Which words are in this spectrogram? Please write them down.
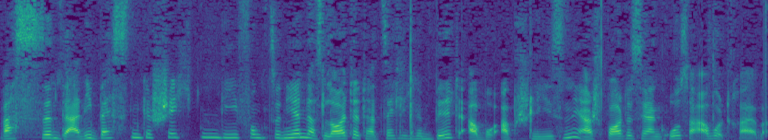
was sind da die besten Geschichten, die funktionieren, dass Leute tatsächlich ein Bildabo abschließen? Ja, Sport ist ja ein großer Abotreiber.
